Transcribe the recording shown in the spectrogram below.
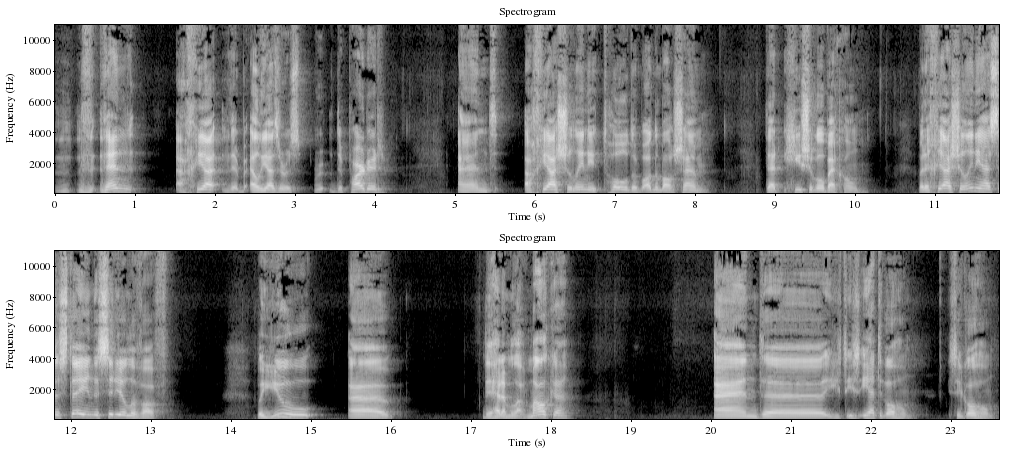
Then Achia, the Eliezer departed, and Achia Shalini told Adam Baal Shem that he should go back home, but Echia Shalini has to stay in the city of Lvov. But you, uh, they had a Malav Malka, and uh, he, he, had to go home. He said, Go home.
